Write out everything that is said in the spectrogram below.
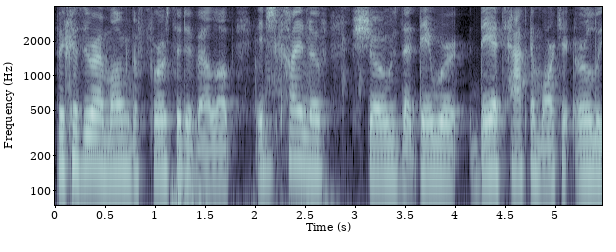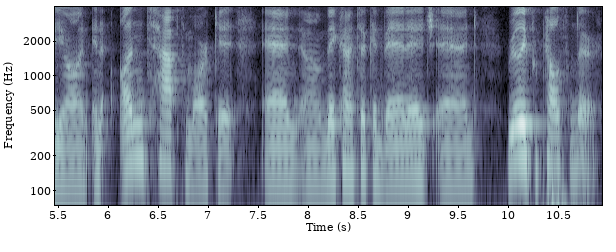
because they were among the first to develop, it just kind of shows that they were they attacked the market early on, an untapped market, and um, they kind of took advantage and really propelled from there.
